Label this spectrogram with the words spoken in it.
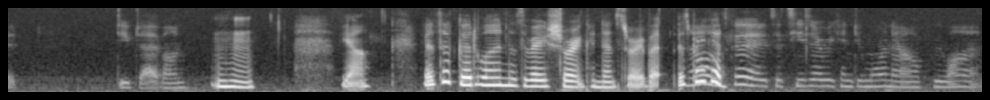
could deep dive on. Mhm. Yeah. It's a good one. It's a very short and condensed story, but it's no, pretty good. It's good. It's a teaser. We can do more now if we want.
